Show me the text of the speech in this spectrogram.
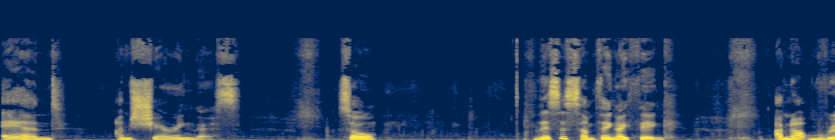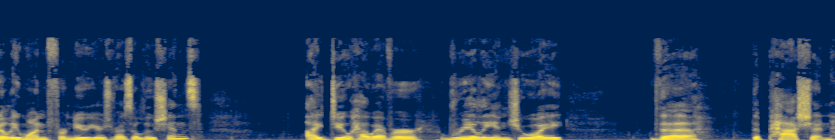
and I'm sharing this. So, this is something I think I'm not really one for New Year's resolutions. I do, however, really enjoy the the passion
